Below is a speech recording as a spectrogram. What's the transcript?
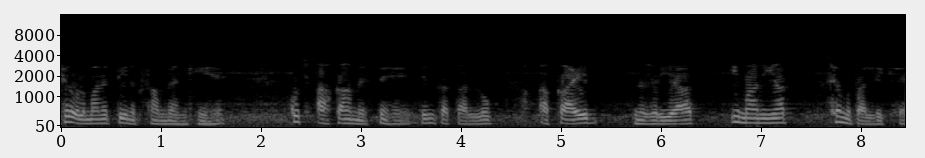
پھر علماء نے تین اقسام بیان کی ہیں۔ کچھ احکام ایسے ہیں جن کا تعلق عقائد، نظریات، ایمانیات سے متعلق ہے۔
